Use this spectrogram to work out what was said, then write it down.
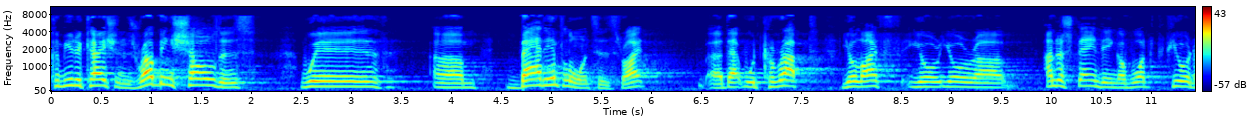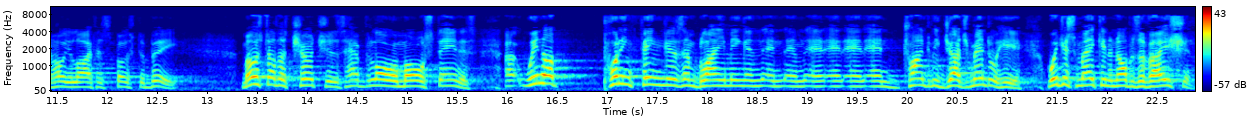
communications, rubbing shoulders with um, bad influences, right? Uh, that would corrupt your life, your, your uh, understanding of what pure and holy life is supposed to be. Most other churches have lower moral standards. Uh, we're not putting fingers and blaming and, and, and, and, and, trying to be judgmental here. We're just making an observation.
